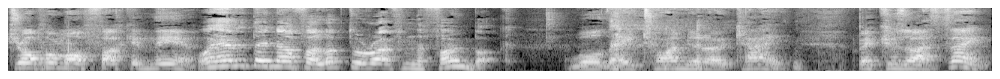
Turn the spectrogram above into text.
Drop him off fucking there. Well, how did they know if I looked all right from the phone book? Well, they timed it okay because I think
